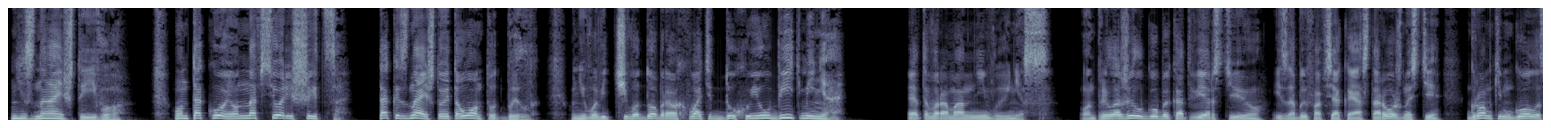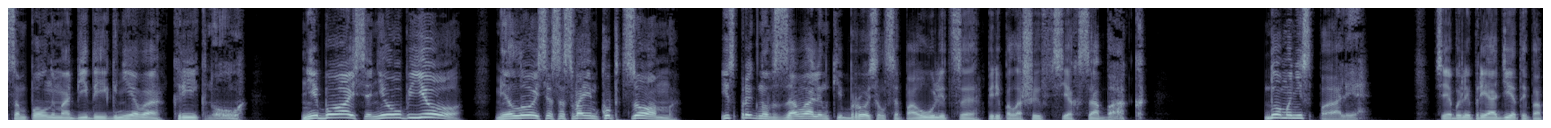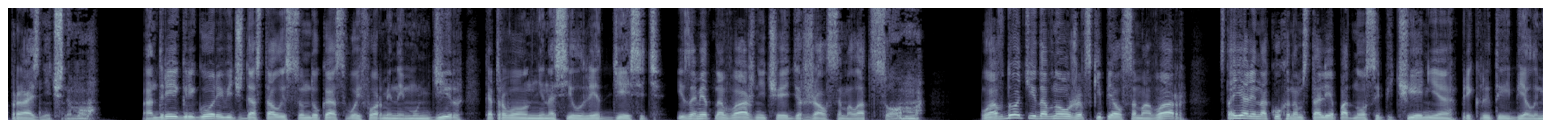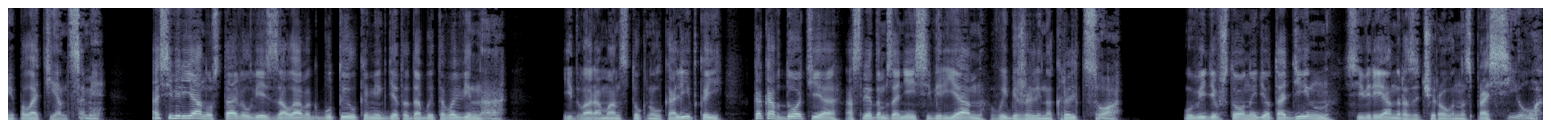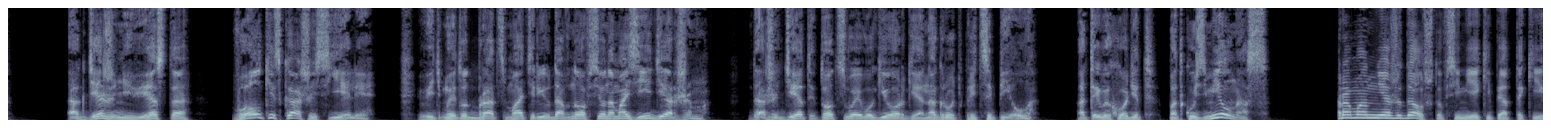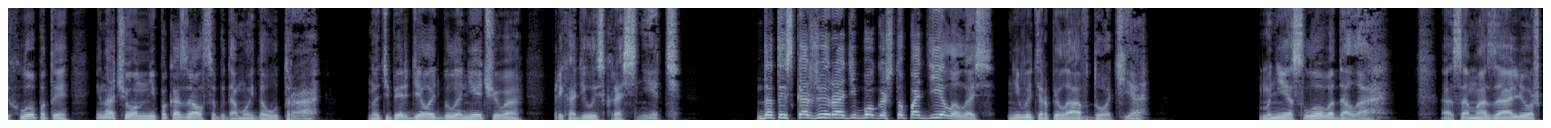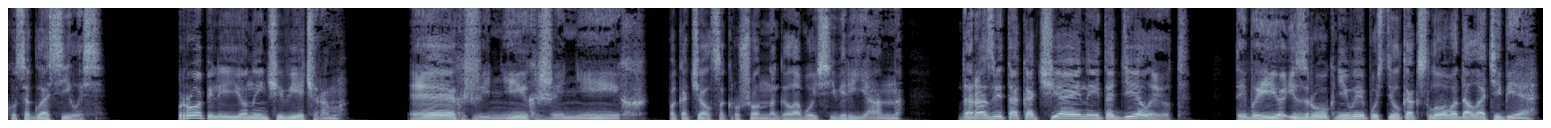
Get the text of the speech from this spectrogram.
«Не знаешь ты его. Он такой, он на все решится. Так и знай, что это он тут был. У него ведь чего доброго хватит духу и убить меня». Этого Роман не вынес. Он приложил губы к отверстию и, забыв о всякой осторожности, громким голосом, полным обиды и гнева, крикнул. «Не бойся, не убью! Милуйся со своим купцом!» И, спрыгнув с заваленки, бросился по улице, переполошив всех собак. Дома не спали. Все были приодеты по-праздничному. Андрей Григорьевич достал из сундука свой форменный мундир, которого он не носил лет десять, и, заметно важничая, держался молодцом. У Авдотьи давно уже вскипел самовар, стояли на кухонном столе подносы печенья, прикрытые белыми полотенцами. А Северьян уставил весь залавок бутылками где-то добытого вина. Едва Роман стукнул калиткой, как Авдотья, а следом за ней Северьян выбежали на крыльцо. Увидев, что он идет один, Северьян разочарованно спросил — «А где же невеста? Волки с кашей съели. Ведь мы тут, брат с матерью, давно все на мази держим. Даже дед и тот своего Георгия на грудь прицепил. А ты, выходит, подкузмил нас?» Роман не ожидал, что в семье кипят такие хлопоты, иначе он не показался бы домой до утра. Но теперь делать было нечего, приходилось краснеть. «Да ты скажи, ради бога, что поделалось!» — не вытерпела Авдотья. «Мне слово дала а сама за Алешку согласилась. Пропили ее нынче вечером. «Эх, жених, жених!» — покачал сокрушенно головой северьян. «Да разве так отчаянно это делают? Ты бы ее из рук не выпустил, как слово дала тебе!»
